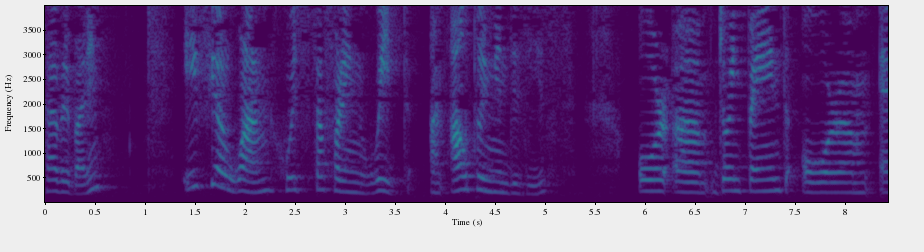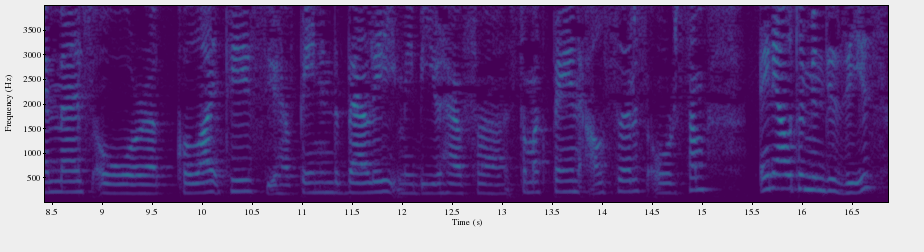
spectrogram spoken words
Hi everybody. If you're one who is suffering with an autoimmune disease or um, joint pain or um, MS or colitis, you have pain in the belly, maybe you have uh, stomach pain, ulcers or some any autoimmune disease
